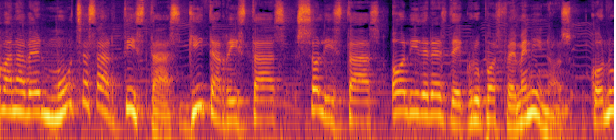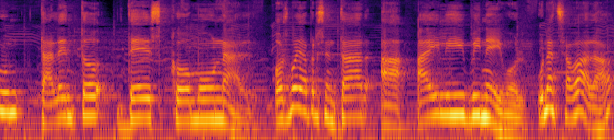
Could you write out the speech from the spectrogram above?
Van a ver muchas artistas, guitarristas, solistas o líderes de grupos femeninos, con un talento descomunal. Os voy a presentar a Ailey Binable, una chavala,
